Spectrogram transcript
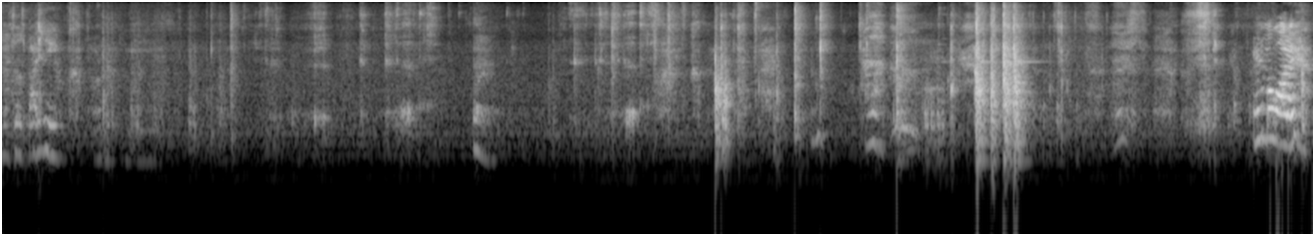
That's so spicy. Water.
